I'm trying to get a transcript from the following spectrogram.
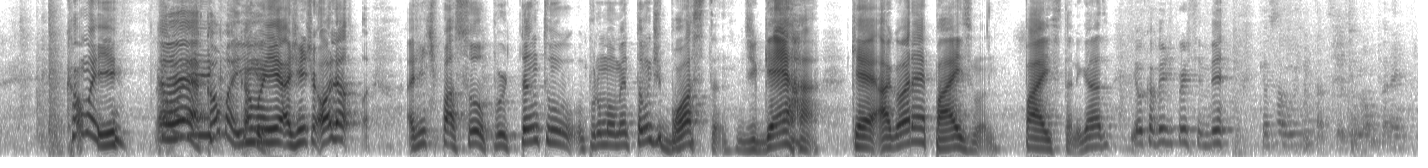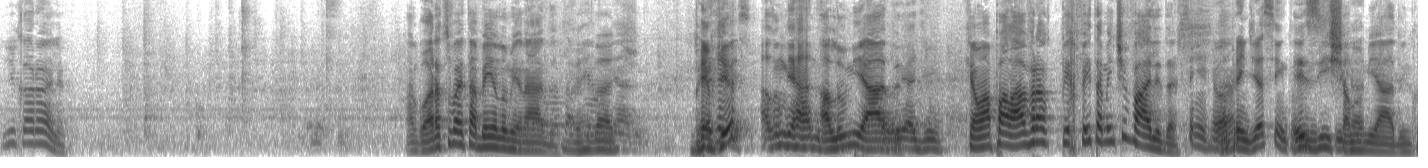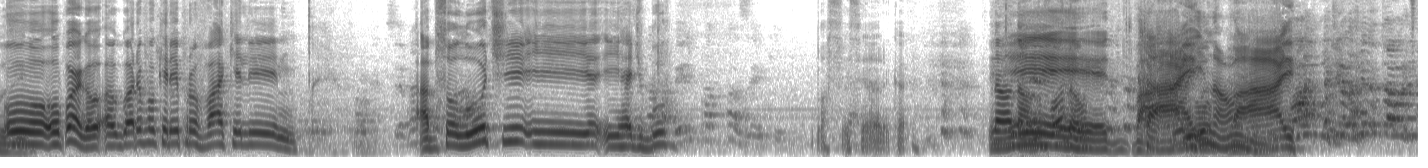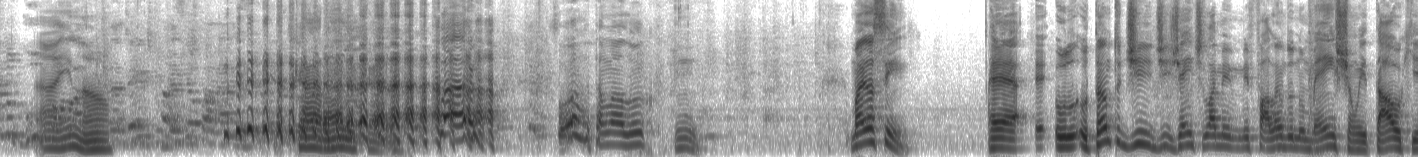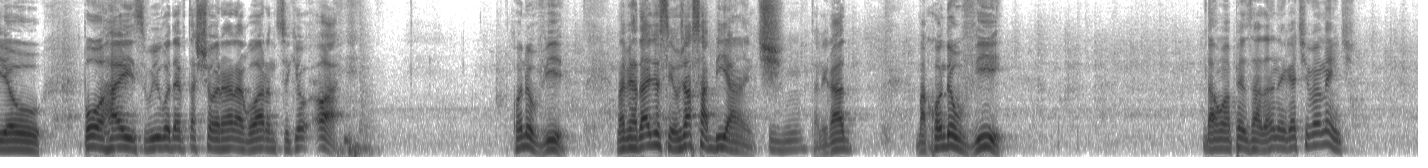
calma aí. É, calma aí. Calma aí. A gente, olha, a gente passou por tanto. Por um momento tão de bosta, de guerra, que é, agora é paz, mano. Paz, tá ligado? E eu acabei de perceber que essa luz não tá acesa, não, peraí. Ih, caralho. Agora tu vai estar bem iluminado. Verdade. Bem o quê? Alumiado. Alumiado. Alumiadinho. Que é uma palavra perfeitamente válida. Sim, eu Né? aprendi assim. Existe explicar. alumiado, inclusive. Ô, ô Porga, eu- agora eu vou querer provar aquele Absolute e, e Red Bull. Nossa senhora, cara. Não, não, não vou não. Vai, aí não. vai. Aí não. Caralho, cara. claro. Porra, tá maluco. Mas assim, é, o, o tanto de, de gente lá me, me falando no mention e tal, que eu. Pô, Raiz, o Igor deve estar chorando agora, não sei o que. eu- Ó. Quando eu vi. Na verdade, assim, eu já sabia antes, tá ligado? Mas quando eu vi, Dá uma pesada negativamente.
